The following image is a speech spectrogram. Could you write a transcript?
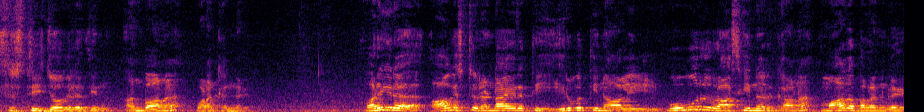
சிருஷ்டி ஜோதிடத்தின் அன்பான வணக்கங்கள். வருகிற ஆகஸ்ட் ரெண்டாயிரத்தி இருபத்தி நாலில் ஒவ்வொரு ராசியினருக்கான மாத பலன்கள்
